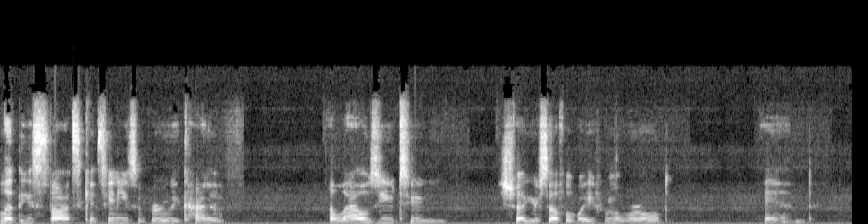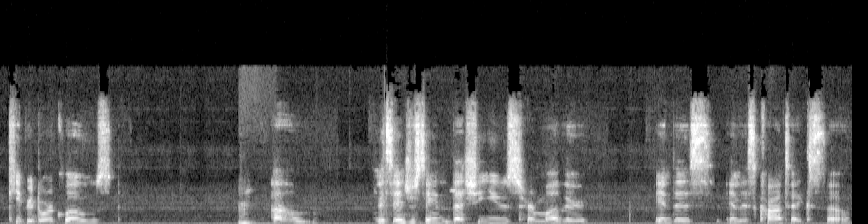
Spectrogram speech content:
let these thoughts continue to brew, it kind of allows you to shut yourself away from the world and keep your door closed. Um, it's interesting that she used her mother in this in this context, though.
